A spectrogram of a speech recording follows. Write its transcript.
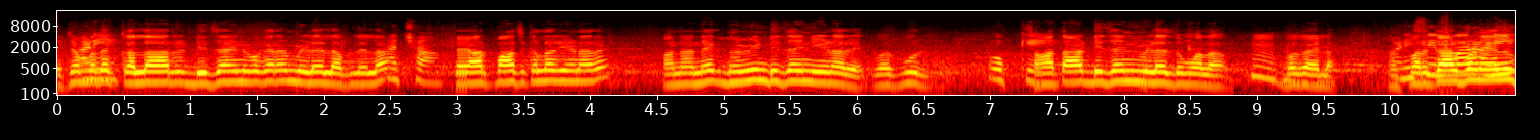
याच्यामध्ये कलर डिझाईन वगैरे मिळेल आपल्याला. अच्छा. चार पाच कलर येणार आहे आणि अनेक नवीन डिझाईन येणार आहे भरपूर. ओके. सात आठ डिझाईन मिळेल तुम्हाला. बघायला. आणि प्रकार silver पण आहे आणि-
